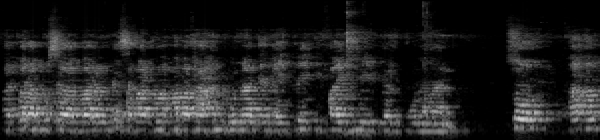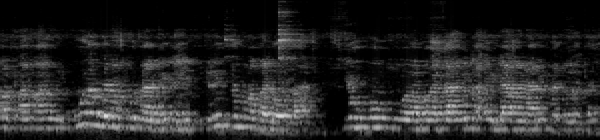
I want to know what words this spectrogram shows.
at para po sa barangay, sa mga kabataan po natin ay 25 million po naman. So, ang, ang, ang, ang, ang kulang na lang po namin ay yung ng mga balota, yung pong uh, mga gamit na kailangan namin katulad ng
